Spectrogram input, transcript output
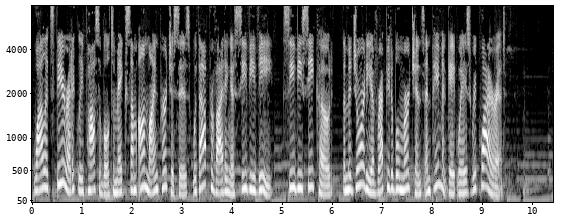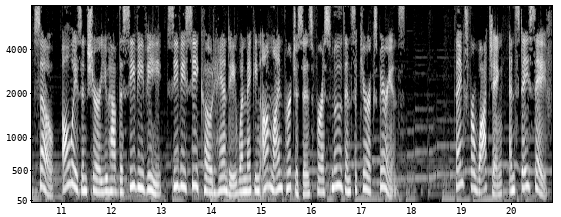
While it's theoretically possible to make some online purchases without providing a CVV, CVC code, the majority of reputable merchants and payment gateways require it. So, always ensure you have the CVV, CVC code handy when making online purchases for a smooth and secure experience. Thanks for watching, and stay safe.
